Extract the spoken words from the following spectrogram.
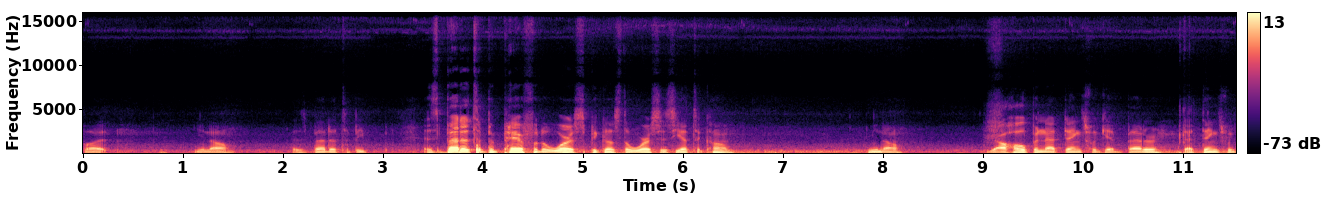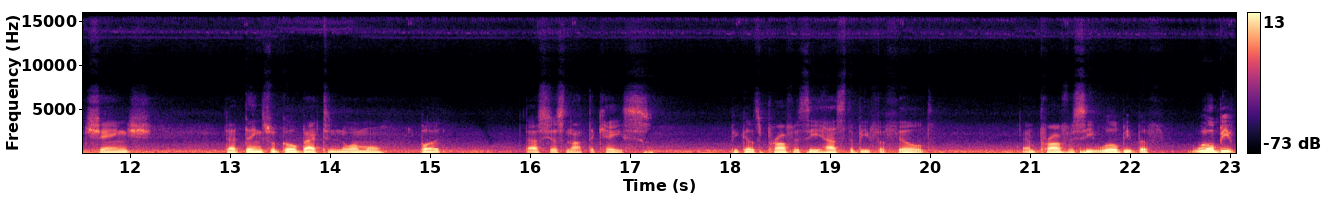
but you know, it's better to be it's better to prepare for the worst because the worst is yet to come. You know, y'all hoping that things would get better, that things would change, that things would go back to normal, but that's just not the case because prophecy has to be fulfilled and prophecy will be bef- will be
